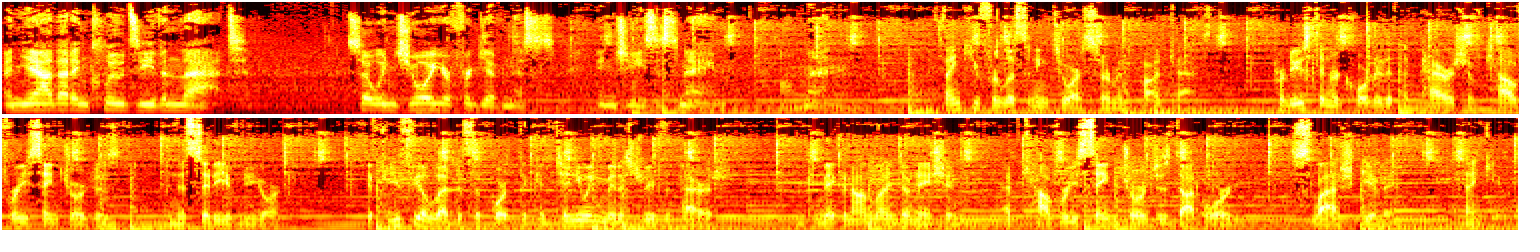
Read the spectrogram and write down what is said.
And yeah, that includes even that. So enjoy your forgiveness in Jesus' name. Amen. Thank you for listening to our sermon podcast, produced and recorded at the parish of Calvary St. George's in the city of New York. If you feel led to support the continuing ministry of the parish, you can make an online donation at calvarystgeorges.org slash giving. Thank you.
